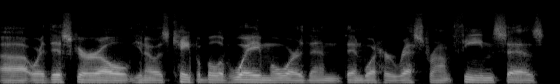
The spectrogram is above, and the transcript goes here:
Uh, or this girl, you know, is capable of way more than than what her restaurant theme says,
